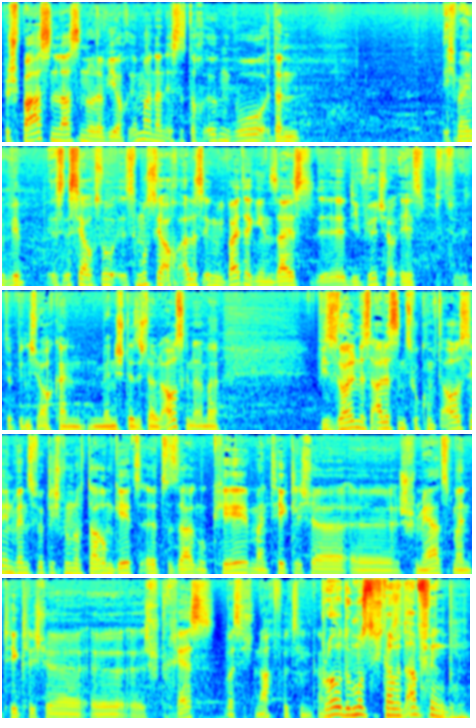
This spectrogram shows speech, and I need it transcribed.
bespaßen lassen oder wie auch immer, dann ist es doch irgendwo, dann, ich meine, es ist ja auch so, es muss ja auch alles irgendwie weitergehen, sei es äh, die Wirtschaft, jetzt, da bin ich auch kein Mensch, der sich damit auskennt, aber wie soll das alles in Zukunft aussehen, wenn es wirklich nur noch darum geht, äh, zu sagen, okay, mein täglicher äh, Schmerz, mein täglicher äh, Stress, was ich nachvollziehen kann. Bro, du musst dich damit abfinden.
